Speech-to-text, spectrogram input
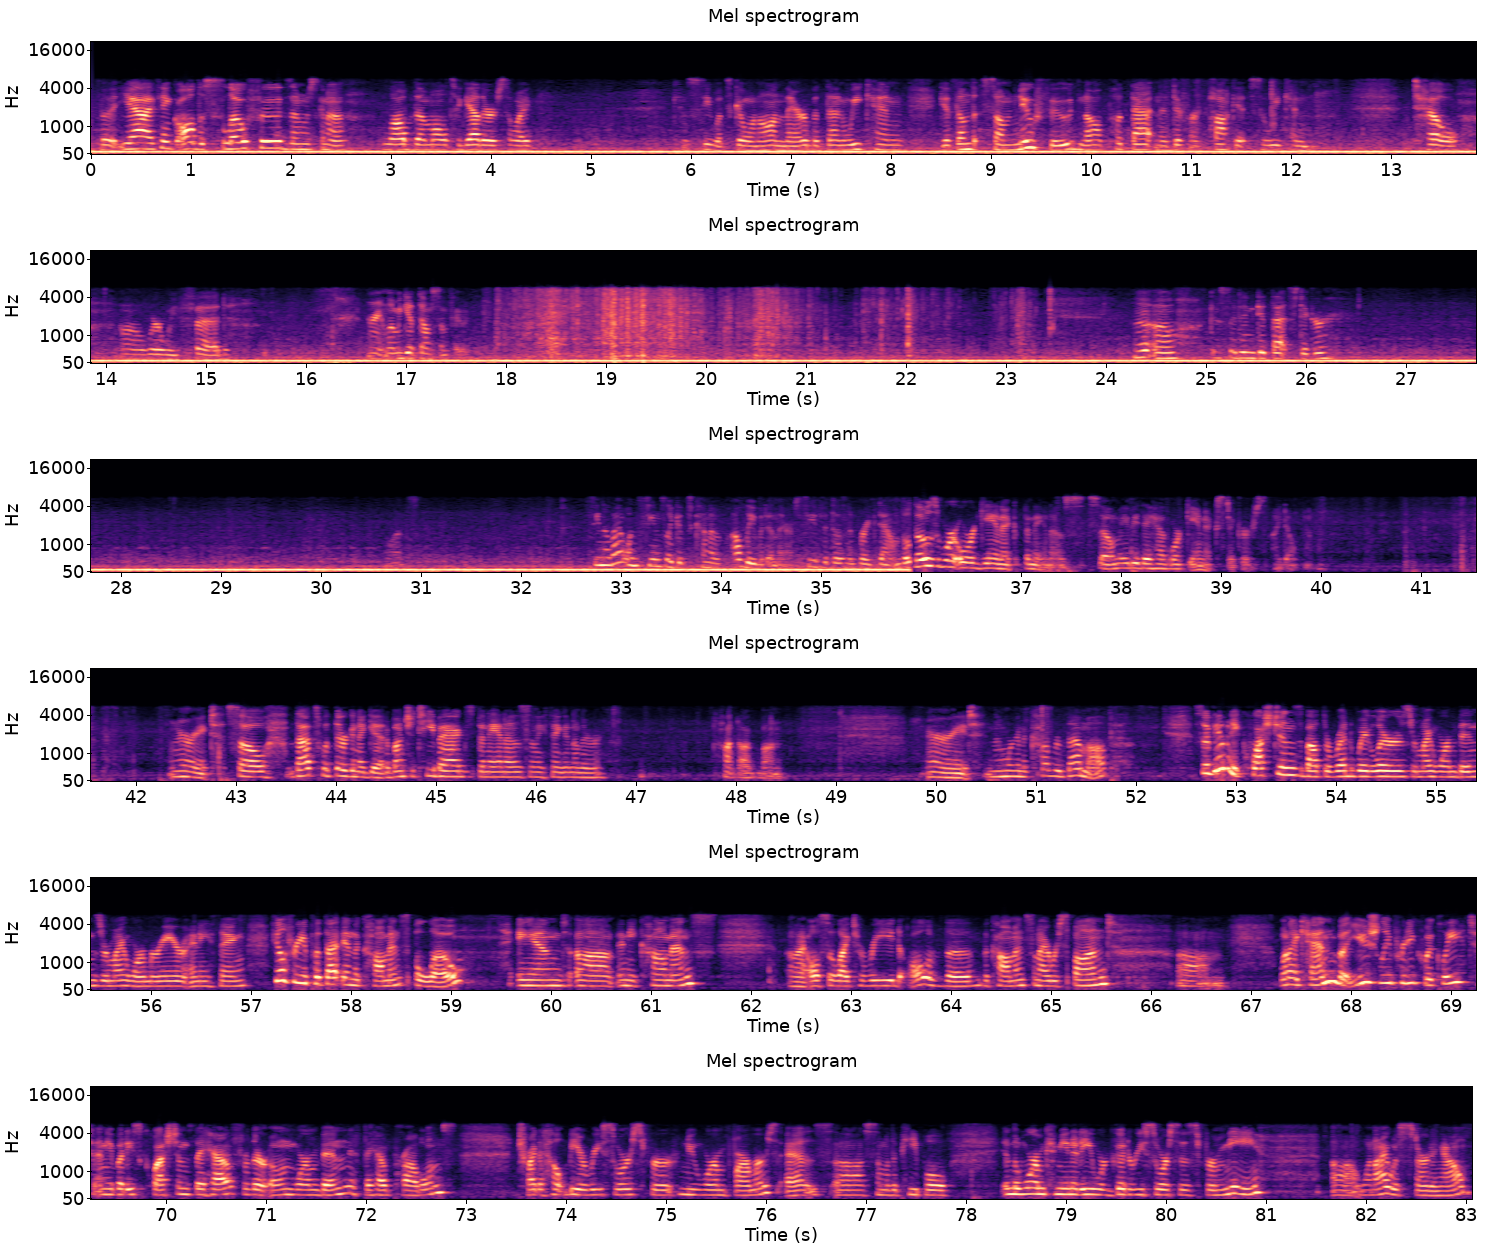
But yeah, I think all the slow foods, I'm just going to lob them all together so I can see what's going on there. But then we can give them some new food, and I'll put that in a different pocket so we can tell uh, where we fed. All right, let me get them some food. Uh-oh, guess I didn't get that sticker. See, now that one seems like it's kind of, I'll leave it in there, see if it doesn't break down. Those were organic bananas, so maybe they have organic stickers. I don't know. All right, so that's what they're going to get. A bunch of tea bags, bananas, and I think another hot dog bun. All right, and then we're going to cover them up. So if you have any questions about the red wigglers or my worm bins or my wormery or anything, feel free to put that in the comments below. And uh, any comments, I also like to read all of the, the comments and I respond um, when I can, but usually pretty quickly to anybody's questions they have for their own worm bin if they have problems. Try to help be a resource for new worm farmers as uh, some of the people in the worm community were good resources for me uh, when I was starting out.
